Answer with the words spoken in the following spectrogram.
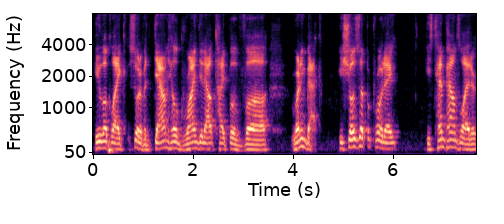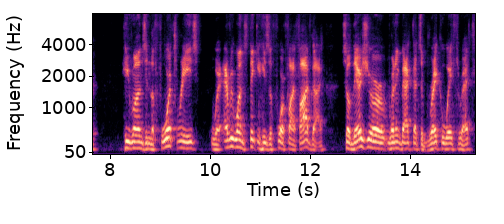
he looked like sort of a downhill, grinded out type of uh, running back. He shows up at pro day. He's 10 pounds lighter. He runs in the four threes where everyone's thinking he's a four five five guy. So there's your running back that's a breakaway threat.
